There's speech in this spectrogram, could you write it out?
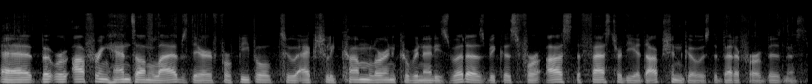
Uh, but we're offering hands-on labs there for people to actually come learn Kubernetes with us, because for us, the faster the adoption goes, the better for our business.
